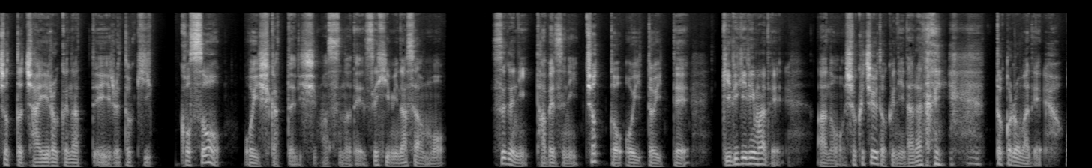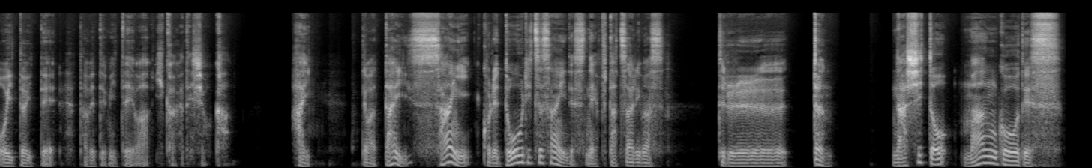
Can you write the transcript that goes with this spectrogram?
ちょっと茶色くなっている時こそ美味しかったりしますので、ぜひ皆さんもすぐに食べずにちょっと置いといて、ギリギリまであの、食中毒にならないところまで置いといて食べてみてはいかがでしょうか。はい。では、第3位。これ、同率3位ですね。2つあります。ドゥルルルドン。梨とマンゴーです。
